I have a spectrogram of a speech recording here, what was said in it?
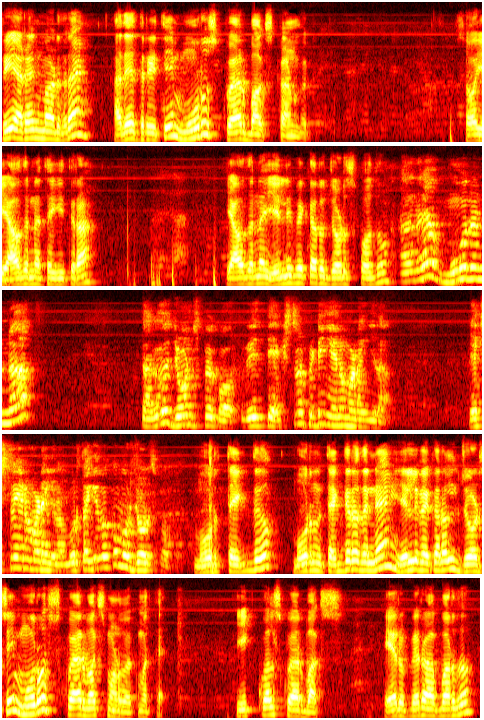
ರೀ ಅರೇಂಜ್ ಮಾಡಿದ್ರೆ ಅದೇ ರೀತಿ ಮೂರು ಸ್ಕ್ವೇರ್ ಬಾಕ್ಸ್ ಕಾಣ್ಬೇಕು. ಸೊ ಯಾವ್ದನ್ನ ತೆಗಿತೀರಾ? ಯಾವ್ದನ್ನ ಎಲ್ಲಿ ಬೇಕಾದ್ರೂ ಜೋಡಿಸ್ಬೋದು. ಅಂದ್ರೆ ಮೂರನ್ನ ತೆಗೆದು ಜೋಡಿಸ್ಬೇಕು. ವಿತ್ ಎಕ್ಸ್ಟ್ರಾ ಫಿಟ್ಟಿಂಗ್ ಏನು ಮಾಡಂಗಿಲ್ಲ. ಎಕ್ಸ್ಟ್ರಾ ಏನು ಮಾಡಂಗಿಲ್ಲ. ಮೂರ್ ತೆಗಿಬೇಕು ಮೂರ್ ಜೋಡಿಸ್ಬೇಕು. ಮೂರು ತೆಗೆದು ಮೂರನ್ನ ತೆಗ್ದಿರೋದನ್ನೇ ಎಲ್ಲಿ ಬೇಕಾದ್ರಲ್ಲಿ ಜೋಡಿಸಿ ಮೂರು ಸ್ಕ್ವೇರ್ ಬಾಕ್ಸ್ ಮಾಡ್ಬೇಕು ಮತ್ತೆ. ಈಕ್ವಲ್ ಸ್ಕ್ವೇರ್ ಬಾಕ್ಸ್ ಏರುಪೇರು ಆಗಬಾರ್ದು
